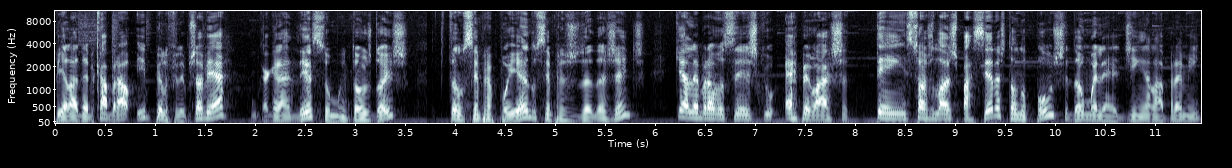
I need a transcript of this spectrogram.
pela Deb Cabral e pelo Felipe Xavier. Agradeço muito aos dois. Estão sempre apoiando, sempre ajudando a gente. Quero lembrar vocês que o RP Guacha tem suas lojas parceiras, estão no post, dá uma olhadinha lá para mim.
